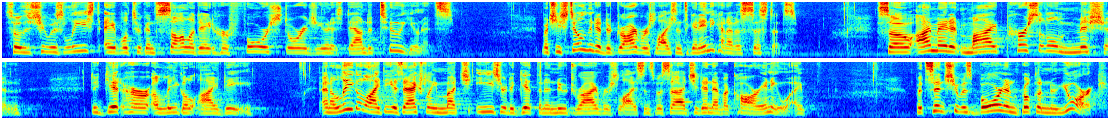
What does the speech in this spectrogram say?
so that she was least able to consolidate her four storage units down to two units. But she still needed a driver's license to get any kind of assistance. So I made it my personal mission to get her a legal ID. And a legal ID is actually much easier to get than a new driver's license, besides, she didn't have a car anyway. But since she was born in Brooklyn, New York,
